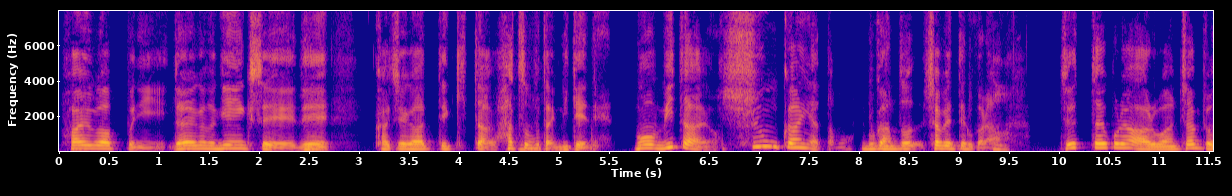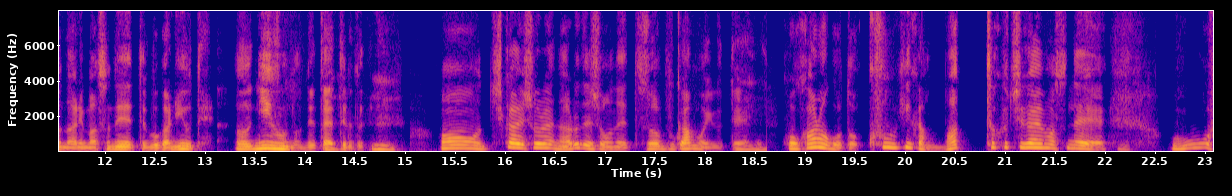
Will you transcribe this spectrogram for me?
ファイブアップに大学の現役生で勝ち上がってきた初舞台見てね、もう見た瞬間やったもん。武漢と喋ってるから。あ、絶対これは R1 チャンピオンになりますねって僕は言うて。2分のネタやってる時うん。近い将来になるでしょうねって、その部下も言うて、うん。他の子と空気感全く違いますね。うわ、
